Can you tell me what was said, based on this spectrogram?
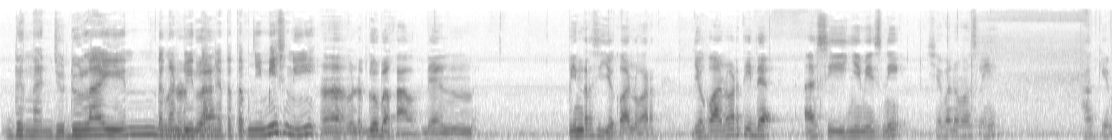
dengan judul lain dengan Menurut bintangnya tetap nyimis nih? Nah, menurut gue bakal dan pinter si Joko Anwar. Joko Anwar tidak eh, si Nyimis nih siapa nama aslinya? Hakim.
